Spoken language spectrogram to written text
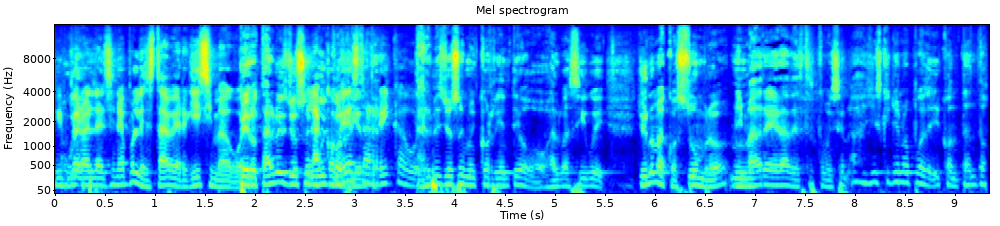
Y, pero el del Cinépolis está verguísima, güey. Pero tal vez yo soy La muy comida corriente. está rica, güey. Tal vez yo soy muy corriente o algo así, güey. Yo no me acostumbro. Mi madre era de estas que me dicen, ay, es que yo no puedo ir con tanto,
